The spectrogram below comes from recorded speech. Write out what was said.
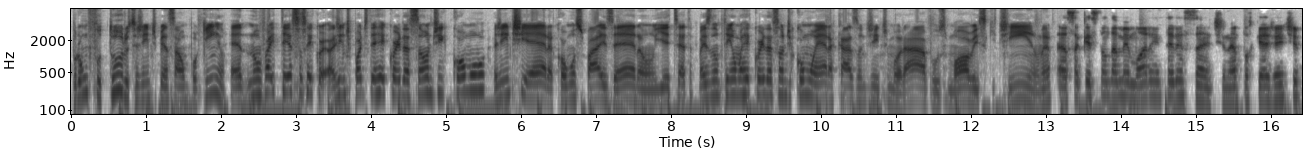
por um futuro, se a gente pensar um pouquinho, é, não vai ter essas recordações. A gente pode ter recordação de como a gente era, como os pais eram e etc. Mas não tem uma recordação de como era a casa onde a gente morava, os móveis que tinham, né? essa questão da memória é interessante, né? Porque a gente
